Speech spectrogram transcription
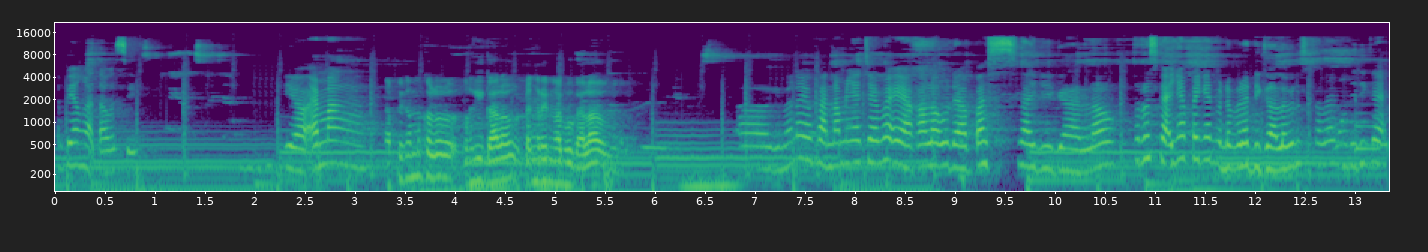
Tapi ya nggak tahu sih. Ya emang. Tapi kamu kalau lagi galau dengerin lagu galau. gitu. eh, gimana ya Van? Namanya cewek ya kalau udah pas lagi galau terus kayaknya pengen bener-bener digalauin sekalian jadi kayak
